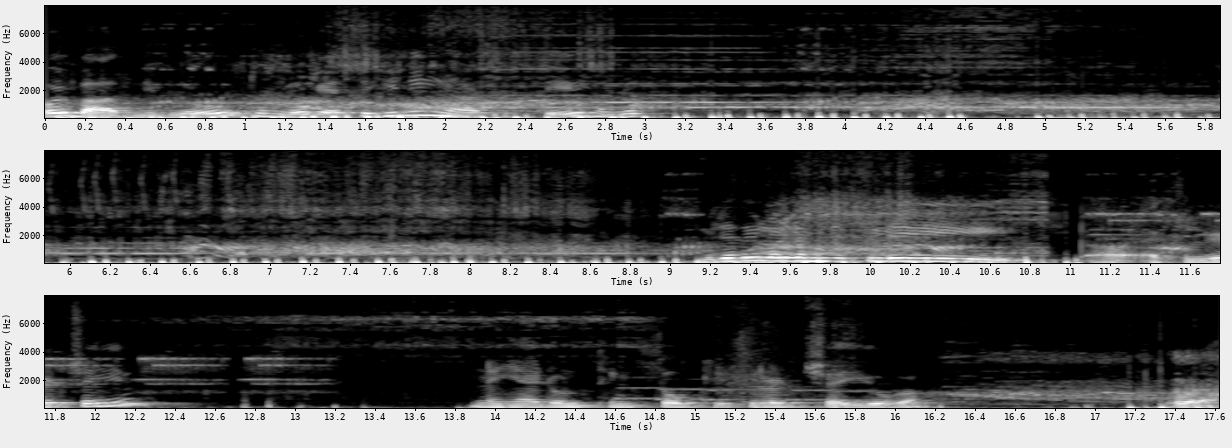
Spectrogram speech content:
कोई बात नहीं ब्रो, तुम लोग ऐसे ही नहीं आ सकते, हम लोग मुझे तो लग रहा मुझे इसके लिए एक्सीलरेट चाहिए। नहीं आई डोंट थिंक सो कि एक्सीलरेट चाहिए होगा। रहा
